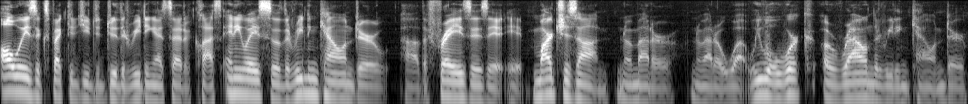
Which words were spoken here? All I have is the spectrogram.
always expected you to do the reading outside of class anyway. So the reading calendar, uh, the phrase is it, it marches on no matter no matter what. We will work around the reading calendar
